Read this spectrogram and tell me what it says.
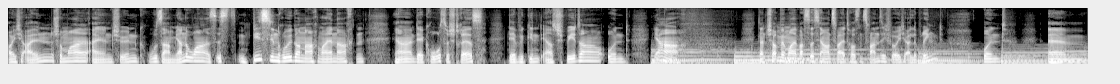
euch allen schon mal einen schönen grusamen Januar. Es ist ein bisschen ruhiger nach Weihnachten. Ja, der große Stress, der beginnt erst später. Und ja, dann schauen wir mal, was das Jahr 2020 für euch alle bringt. Und ähm,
